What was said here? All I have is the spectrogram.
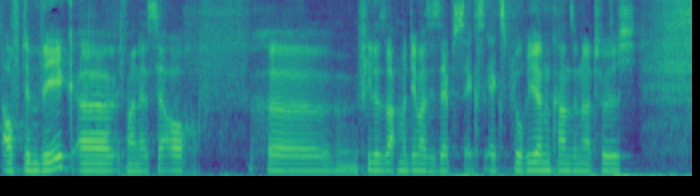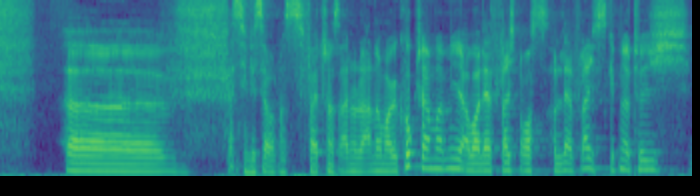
auf dem Weg. Äh, ich meine, es ist ja auch äh, viele Sachen, mit denen man sich selbst ex explorieren kann, sind natürlich, äh, weiß nicht, es ja auch das, vielleicht schon das eine oder andere Mal geguckt haben bei mir, aber vielleicht brauchst vielleicht, es gibt natürlich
